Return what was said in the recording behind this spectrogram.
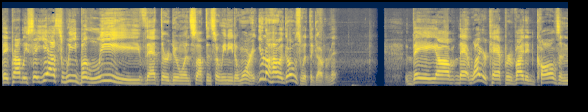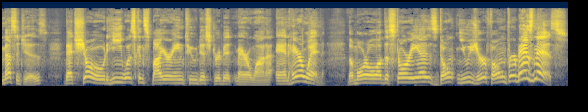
They probably say, Yes, we believe that they're doing something, so we need a warrant. You know how it goes with the government. They uh, that wiretap provided calls and messages that showed he was conspiring to distribute marijuana and heroin. The moral of the story is don't use your phone for business.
